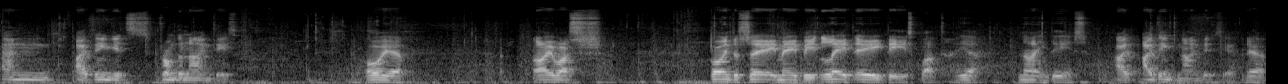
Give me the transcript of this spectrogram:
and I think it's from the 90s. Oh yeah. I was going to say maybe late 80s, but yeah, 90s. I, I think nine days, yeah. Yeah.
